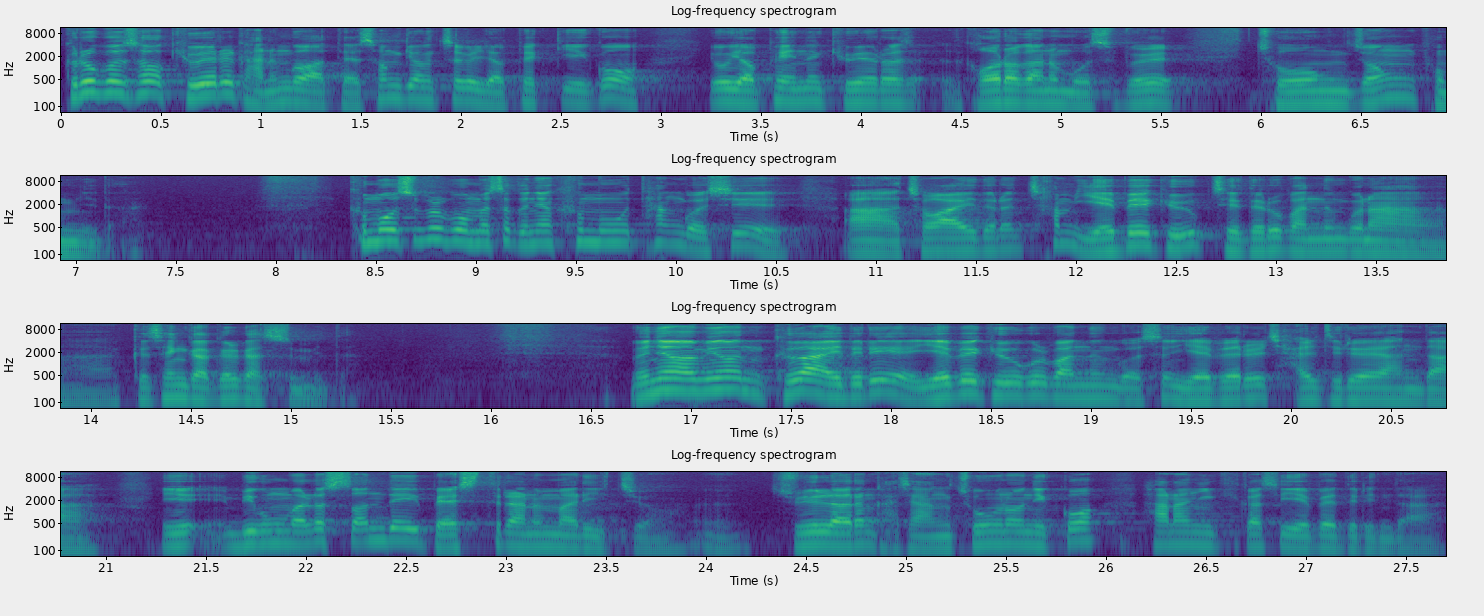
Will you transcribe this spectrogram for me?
그러고서 교회를 가는 것 같아요. 성경책을 옆에 끼고 요 옆에 있는 교회로 걸어가는 모습을 종종 봅니다. 그 모습을 보면서 그냥 흐뭇한 것이 아, 저 아이들은 참 예배 교육 제대로 받는구나 그 생각을 갖습니다. 왜냐하면 그 아이들이 예배 교육을 받는 것은 예배를 잘 드려야 한다. 이 미국 말로 Sunday best라는 말이 있죠. 예, 주일날은 가장 좋은 옷 입고 하나님께 가서 예배 드린다.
